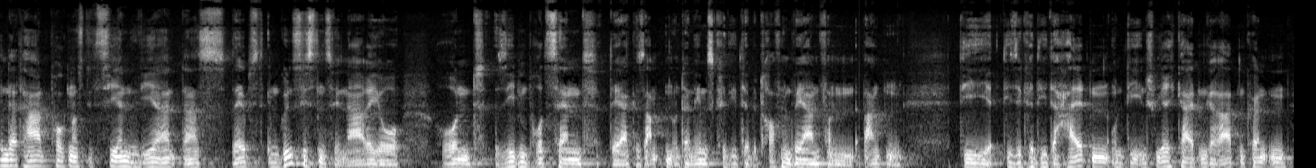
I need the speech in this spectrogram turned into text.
In der Tat prognostizieren wir, dass selbst im günstigsten Szenario rund sieben Prozent der gesamten Unternehmenskredite betroffen wären von Banken, die diese Kredite halten und die in Schwierigkeiten geraten könnten.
